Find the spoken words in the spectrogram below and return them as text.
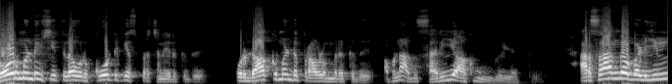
கவர்மெண்ட் விஷயத்தில் ஒரு கோர்ட்டு கேஸ் பிரச்சனை இருக்குது. ஒரு டாக்குமெண்ட் ப்ராப்ளம் இருக்குது. அப்படின்னா அது சரியாகும் உங்களுக்கு. அரசாங்க வழியில்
